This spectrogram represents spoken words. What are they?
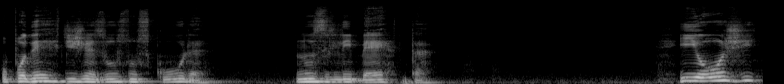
O poder de Jesus nos cura, nos liberta. E hoje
